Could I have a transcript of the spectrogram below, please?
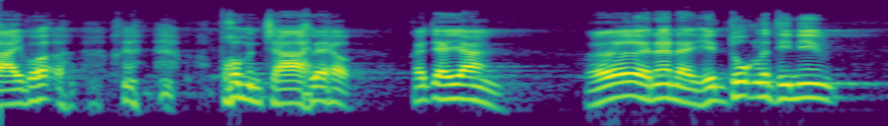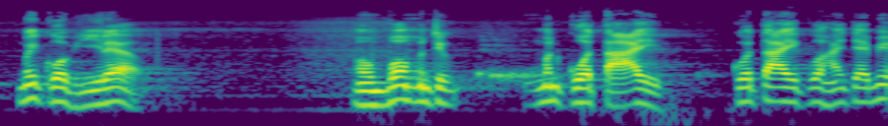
ตายเพราะ เพราะมันชาแล้ว เข้าใจยังเออนั่นแหละเห็นทุกข์แล้วทีนี้ไม่กลัวผีแล้วเพราะมันจะมันกลัวตาย กลัวตายกลัวหายใจไม่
